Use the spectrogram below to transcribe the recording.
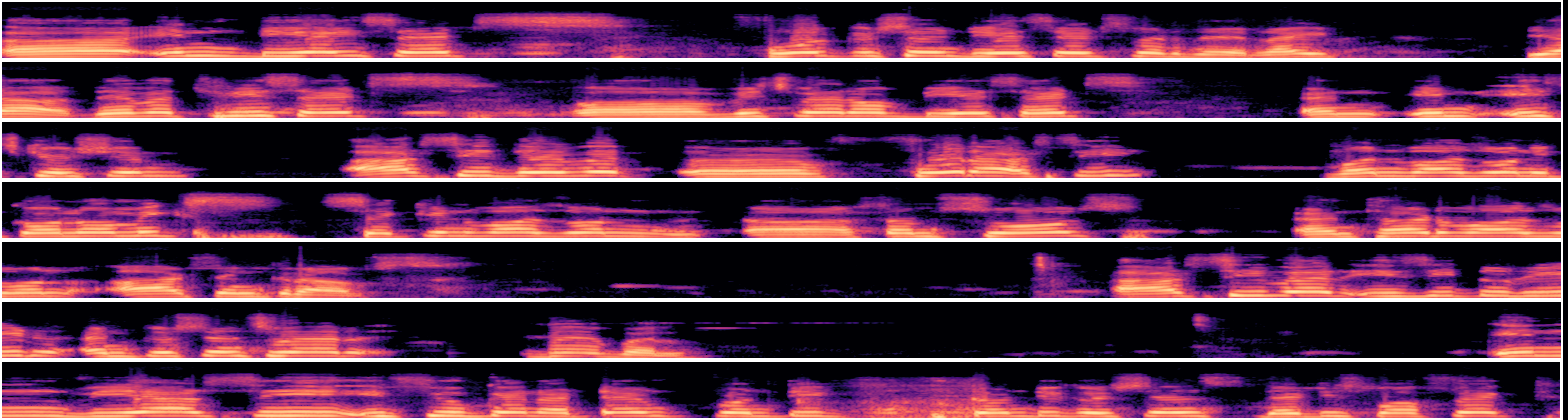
uh, in DI sets, four question DA sets were there, right? Yeah, there were three sets uh, which were of DA sets, and in each question, RC there were uh, four RC. One was on economics, second was on uh, some shows, and third was on arts and crafts. RC were easy to read and questions were doable. In VRC, if you can attempt 20, 20 questions, that is perfect.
